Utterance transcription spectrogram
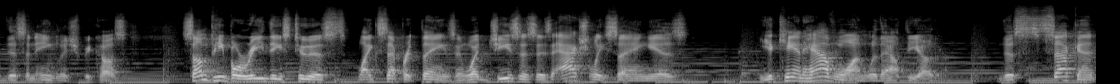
this in English because some people read these two as like separate things, and what Jesus is actually saying is you can't have one without the other. This second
